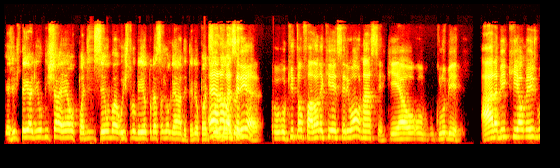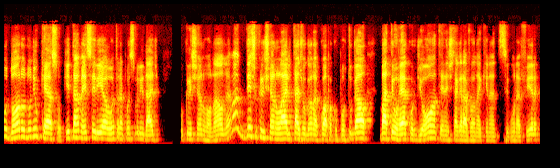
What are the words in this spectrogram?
que a gente tem ali o Michael, pode ser uma, o instrumento dessa jogada, entendeu? Pode é, não, mas seria o, o que estão falando é que seria o Al Nasser, que é o, o, clube árabe que é o mesmo dono do Newcastle, que também seria outra possibilidade o Cristiano Ronaldo. Né? Mas deixa o Cristiano lá, ele está jogando a Copa com Portugal, bateu o recorde ontem, né? A gente está gravando aqui na segunda-feira.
